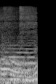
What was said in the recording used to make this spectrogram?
어.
